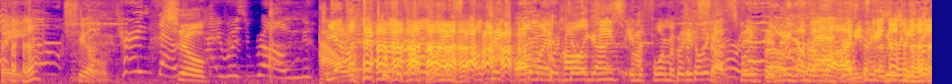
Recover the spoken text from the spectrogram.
Wait, chill. Turns out Shield. I was wrong. Yeah, I'll take my apologies. I'll take all my apologies in the form of gift subs. Thank you. He was a Matt, funny you skink. do anything, He was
